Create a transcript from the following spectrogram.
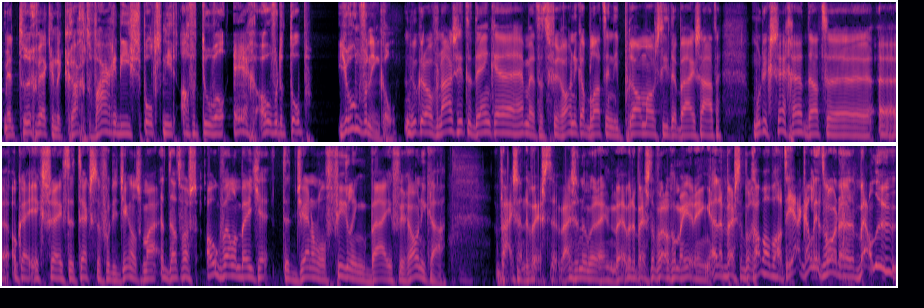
met terugwerkende kracht waren die spots niet af en toe wel erg over de top. Jeroen van Inkel. Nu ik erover na zit te denken, hè, met het Veronica-blad en die promo's die erbij zaten, moet ik zeggen dat. eh, eh, Oké, ik schreef de teksten voor die jingles, maar dat was ook wel een beetje de general feeling bij Veronica. Wij zijn de beste, wij zijn nummer één. We hebben de beste programmering en het beste programmablad. Jij kan lid worden, bel nu.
